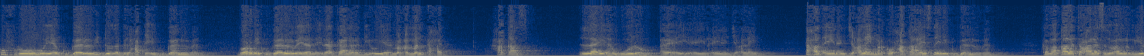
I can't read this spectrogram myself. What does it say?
kufruhum weeyaan ku gaaloobidooda bilxaqi ay ku gaaloobaan. Goorbay ku gaaloobayaan idaa kaana haddii uu yahay maca man axad xaqaas laa yahwuunahu aynan jeclayn. Axad aynan jeclayn markuu xaqa haysta inay ku gaaloobaan. Kamaa qaala tacaala siduu alla u yihi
